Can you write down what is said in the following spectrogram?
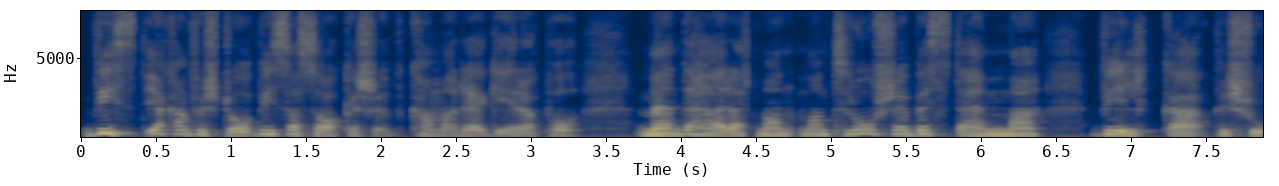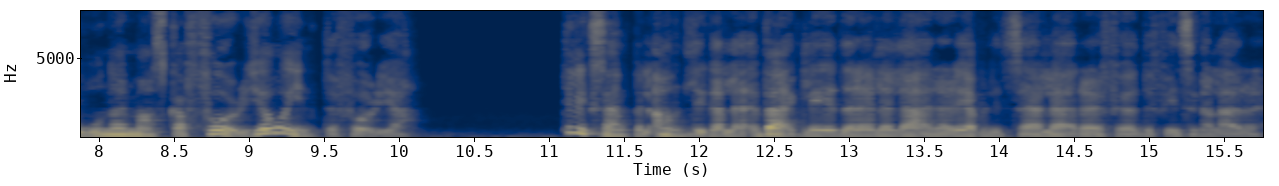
Visst, jag kan förstå, vissa saker kan man reagera på, men det här att man, man tror sig bestämma vilka personer man ska följa och inte följa. Till exempel andliga vägledare eller lärare, jag vill inte säga lärare för det finns inga lärare.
